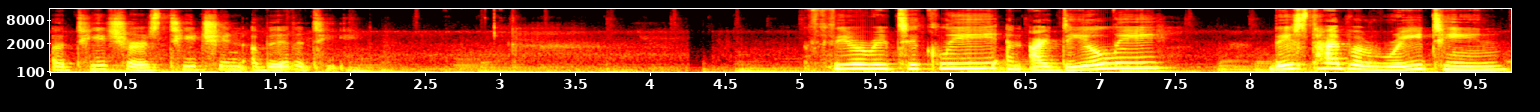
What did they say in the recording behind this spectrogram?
a teacher's teaching ability. Theoretically and ideally, this type of rating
